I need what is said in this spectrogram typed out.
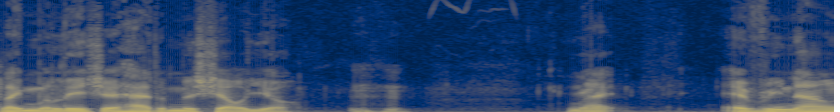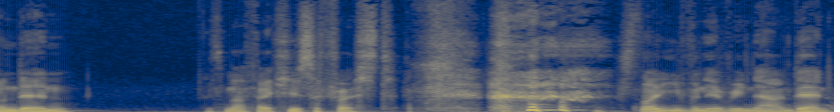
like Malaysia had a Michelle Yeoh, mm-hmm. right? Every now and then, as a matter of fact, she's the first. it's not even every now and then.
